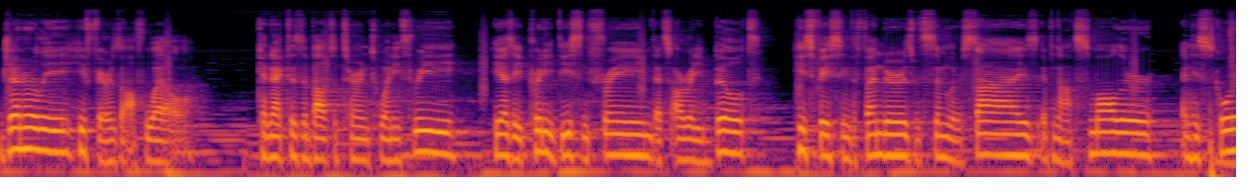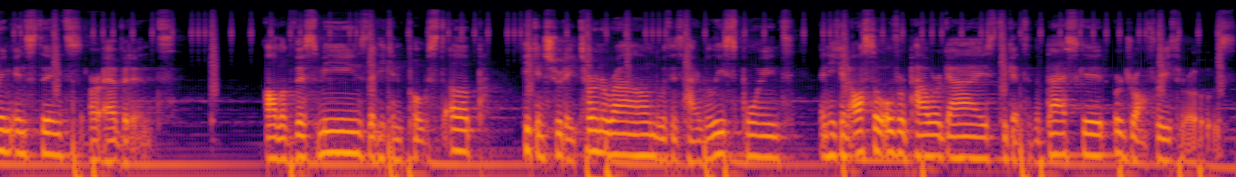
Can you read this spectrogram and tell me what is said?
Generally, he fares off well. Knecht is about to turn 23, he has a pretty decent frame that's already built, he's facing defenders with similar size, if not smaller, and his scoring instincts are evident. All of this means that he can post up, he can shoot a turnaround with his high release point, and he can also overpower guys to get to the basket or draw free throws.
